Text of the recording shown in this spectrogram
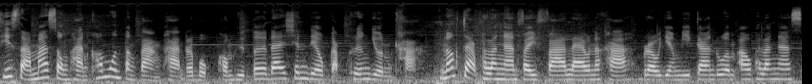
ที่สามารถส่งผ่านข้อมูลต่างๆ ผ่านระบบคอมพิวเตอร์ได้เช่นเดียวกับเครื่องยนต์ค่ะ นอกจากพลังงานไฟฟ้าแล้วนะคะ เรายังมีการรวมเอาพลังงานแส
